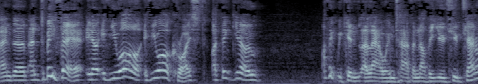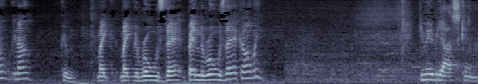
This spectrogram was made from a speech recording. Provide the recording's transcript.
And, uh, and to be fair, you know, if you are, if you are Christ, I think, you know, I think we can allow him to have another YouTube channel, you know, can make, make the rules there, bend the rules there, can't we? You may be asking,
